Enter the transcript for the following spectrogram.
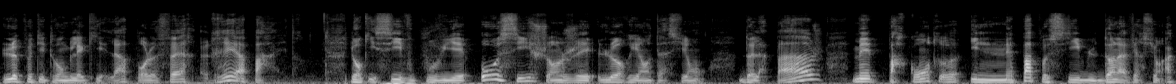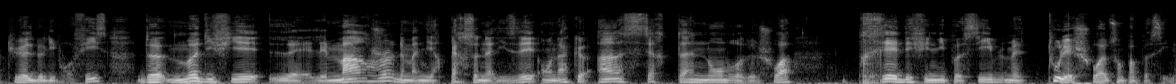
le petit onglet qui est là pour le faire réapparaître. Donc ici, vous pouviez aussi changer l'orientation de la page, mais par contre, il n'est pas possible dans la version actuelle de LibreOffice de modifier les, marges de manière personnalisée. On n'a qu'un certain nombre de choix prédéfinis possibles, mais tous les choix ne sont pas possibles.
